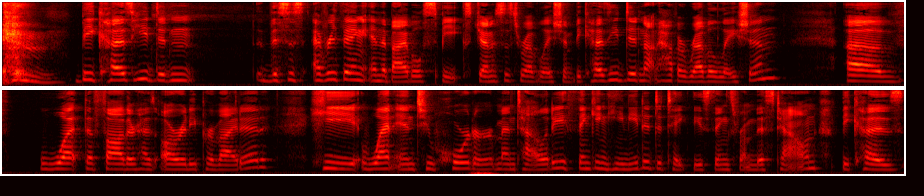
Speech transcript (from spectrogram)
because he didn't this is everything in the Bible speaks, Genesis to Revelation, because he did not have a revelation of what the Father has already provided. He went into hoarder mentality, thinking he needed to take these things from this town because,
